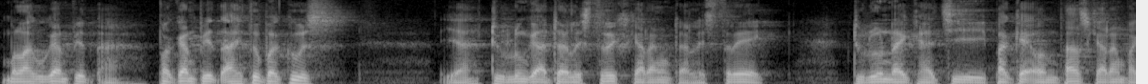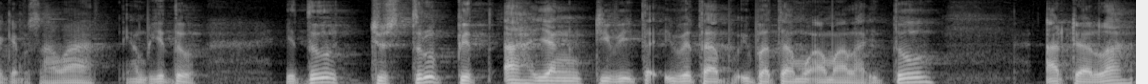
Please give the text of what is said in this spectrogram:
melakukan bid'ah. Bahkan bid'ah itu bagus. Ya, dulu nggak ada listrik, sekarang ada listrik. Dulu naik haji pakai onta, sekarang pakai pesawat. Yang begitu. Itu justru bid'ah yang di ibadah, muamalah itu adalah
